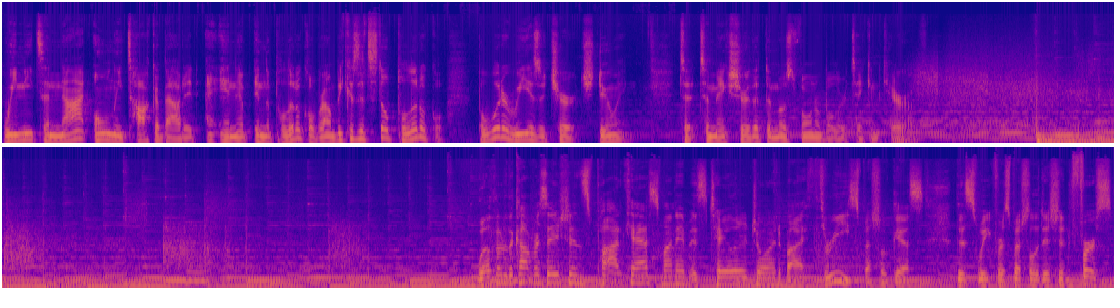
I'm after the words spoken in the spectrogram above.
We need to not only talk about it in in the political realm because it's still political, but what are we as a church doing to to make sure that the most vulnerable are taken care of? Welcome to the Conversations podcast. My name is Taylor, joined by three special guests this week for a special edition. First,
